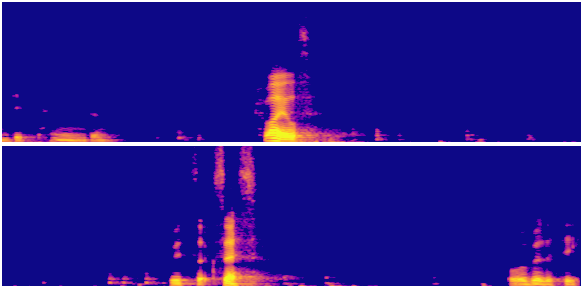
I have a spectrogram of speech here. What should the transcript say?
independent trials with success probability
